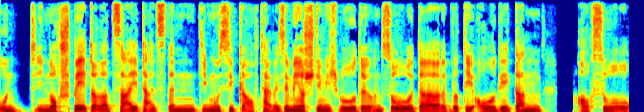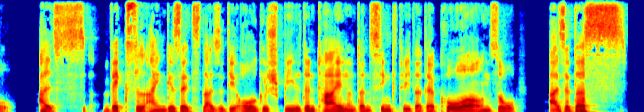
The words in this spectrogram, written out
und in noch späterer Zeit, als dann die Musik auch teilweise mehrstimmig wurde und so, da wird die Orgel dann auch so als Wechsel eingesetzt. Also die Orgel spielt einen Teil und dann singt wieder der Chor und so. Also das,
